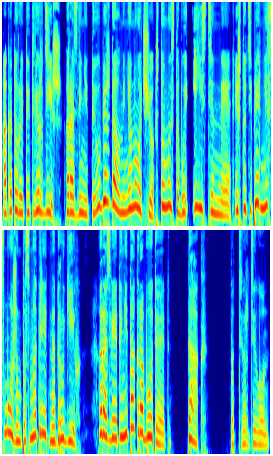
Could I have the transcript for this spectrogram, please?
о которой ты твердишь. Разве не ты убеждал меня ночью, что мы с тобой истинные, и что теперь не сможем посмотреть на других? Разве это не так работает?» «Так», подтвердил он.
